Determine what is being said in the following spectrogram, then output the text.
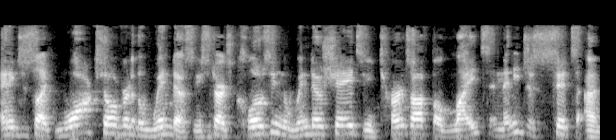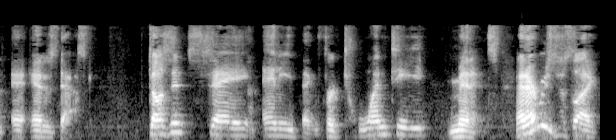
And he just like walks over to the windows and he starts closing the window shades and he turns off the lights and then he just sits on at his desk. Doesn't say anything for 20 minutes. And everybody's just like,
